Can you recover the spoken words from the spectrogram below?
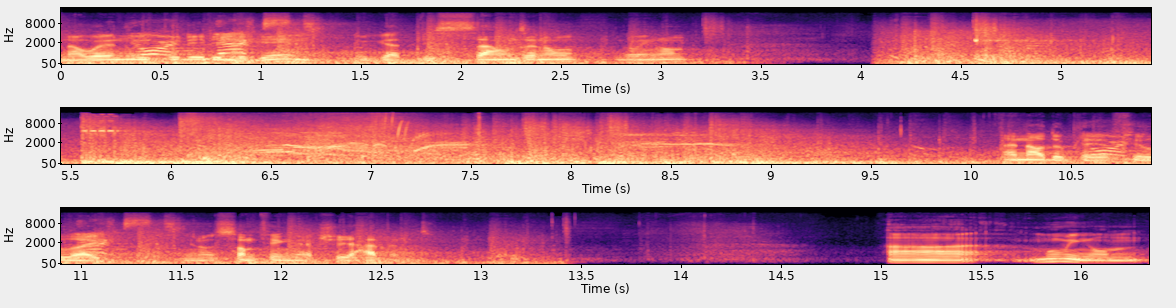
Now when we put it in the game, we've got these sounds and all going on. And now the player feel like you know something actually happened. Uh, moving on,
